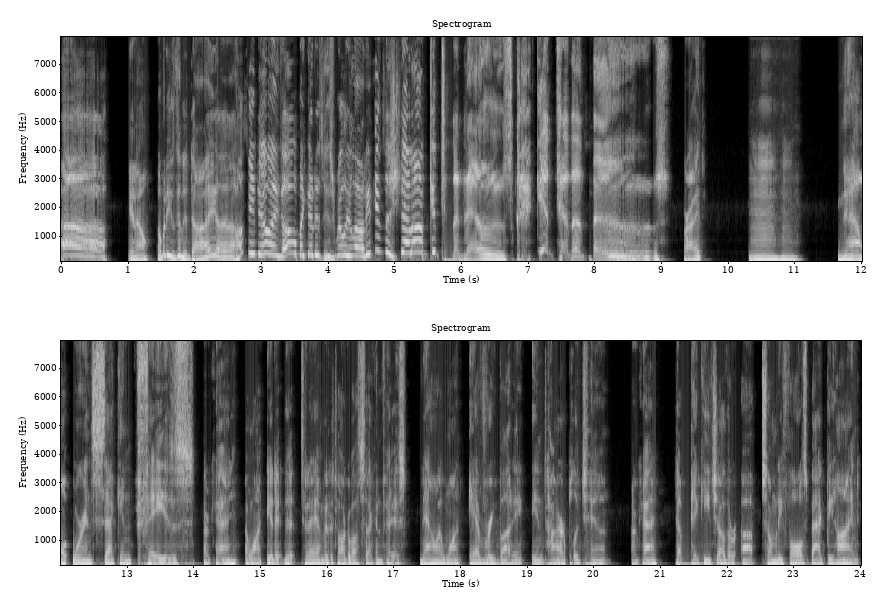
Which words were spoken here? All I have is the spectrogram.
ah, you know, nobody's going to die. Uh, how's he doing? Oh my goodness, he's really loud. He needs to shut up. Get to the news. Get to the news. Right? Mm-hmm. Now we're in second phase. Okay. I want you to, today I'm going to talk about second phase. Now I want everybody, the entire platoon, okay, to pick each other up. Somebody falls back behind.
